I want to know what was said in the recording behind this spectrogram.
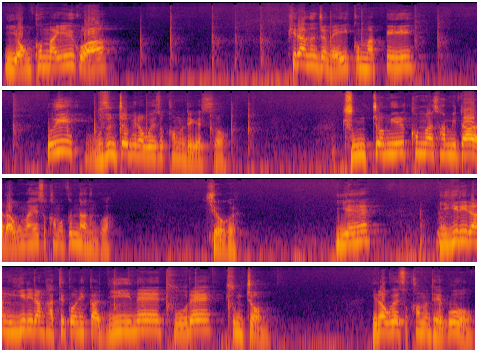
이 0,1과 P라는 점 A, B의 무슨 점이라고 해석하면 되겠어? 중점이 1,3이다 라고만 해석하면 끝나는 거야. 기억을. 이해해? 이 길이랑 이 길이랑 같을 거니까 니네 둘의 중점. 이라고 해석하면 되고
